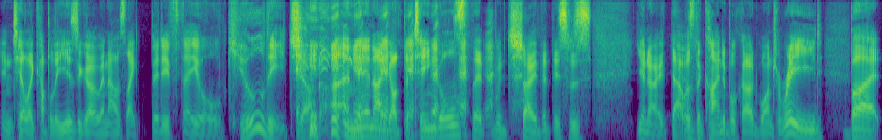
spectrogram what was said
until a couple of years ago when I was like, but if they all killed each other, and then I got the tingles that would show that this was, you know, that was the kind of book I would want to read. But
